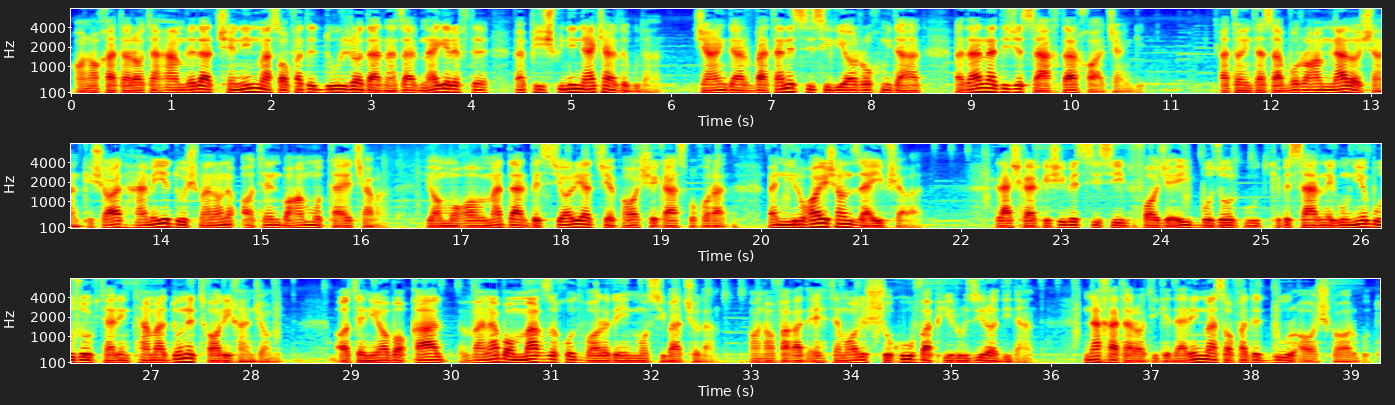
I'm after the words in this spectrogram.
آنها خطرات حمله در چنین مسافت دوری را در نظر نگرفته و پیش بینی نکرده بودند. جنگ در وطن سیسیلیا رخ می دهد و در نتیجه سختتر خواهد جنگید. حتی این تصور را هم نداشتند که شاید همه دشمنان آتن با هم متحد شوند یا مقاومت در بسیاری از جبهه ها شکست بخورد و نیروهایشان ضعیف شود. لشکرکشی به سیسیل فاجعه بزرگ بود که به سرنگونی بزرگترین تمدن تاریخ انجامید. آتنیا با قلب و نه با مغز خود وارد این مصیبت شدند. آنها فقط احتمال شکوه و پیروزی را دیدند نه خطراتی که در این مسافت دور آشکار بود.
